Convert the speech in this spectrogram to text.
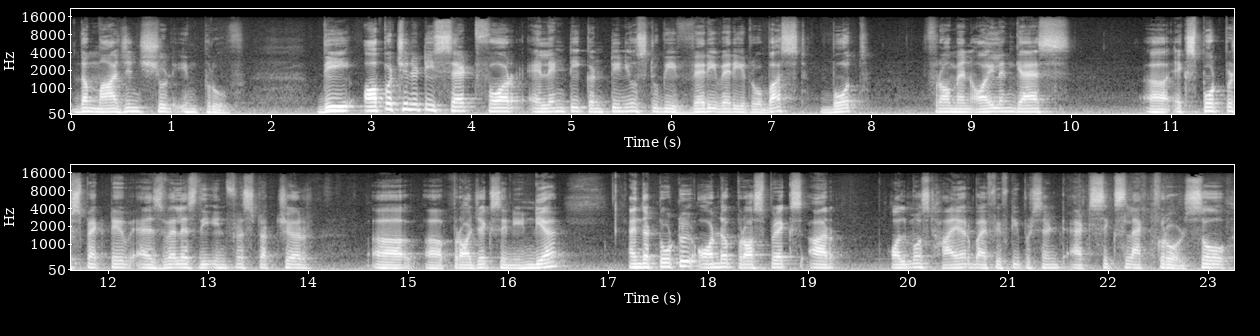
the margin should improve. The opportunity set for L&T continues to be very, very robust, both from an oil and gas uh, export perspective as well as the infrastructure uh, uh, projects in India. And the total order prospects are almost higher by 50% at 6 lakh crores. So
